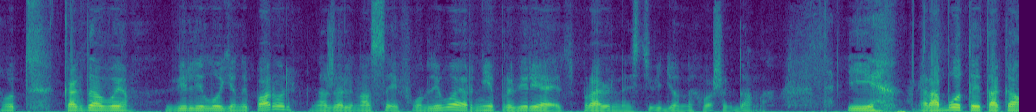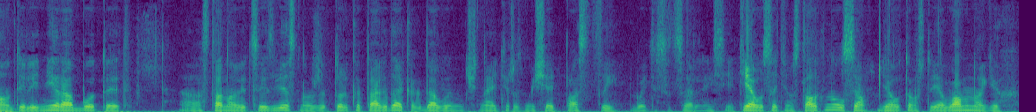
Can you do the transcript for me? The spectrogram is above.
Вот когда вы ввели логин и пароль, нажали на Save, OnlyWire не проверяет правильность введенных ваших данных. И работает аккаунт или не работает – становится известно уже только тогда, когда вы начинаете размещать посты в эти социальные сети. Я вот с этим столкнулся. Дело в том, что я во многих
